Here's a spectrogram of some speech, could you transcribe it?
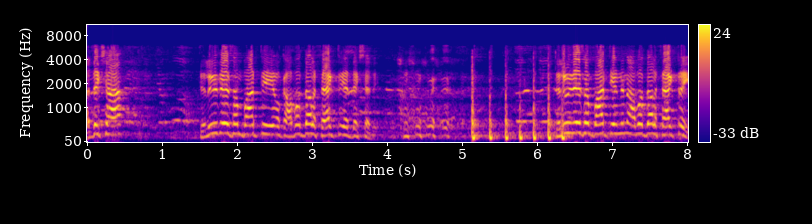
అధ్యక్ష తెలుగుదేశం పార్టీ ఒక అబద్ధాల ఫ్యాక్టరీ అధ్యక్ష అది. తెలుగుదేశం పార్టీ అంటే అబద్ధాల ఫ్యాక్టరీ.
